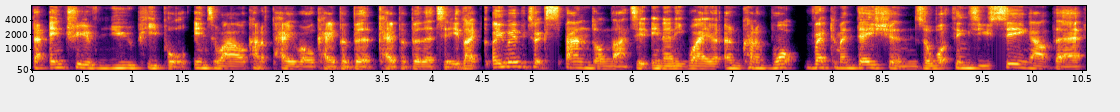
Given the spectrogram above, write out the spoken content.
that entry of new people into our kind of payroll capability. Like are you able to expand on that in any way? And kind of what recommendations or what things are you seeing out there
